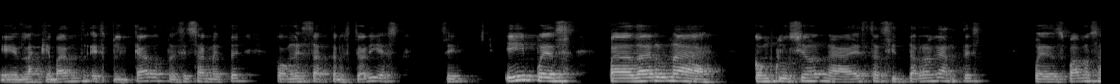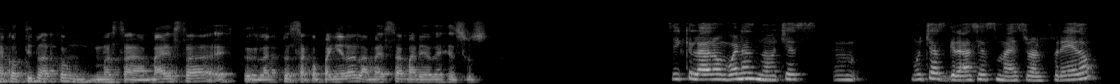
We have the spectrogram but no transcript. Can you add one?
las que van explicados precisamente con estas tres teorías. ¿sí? Y pues para dar una conclusión a estas interrogantes, pues vamos a continuar con nuestra maestra, este, nuestra compañera, la maestra María de Jesús. Sí, claro. Buenas noches. Mm, muchas gracias, maestro Alfredo.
